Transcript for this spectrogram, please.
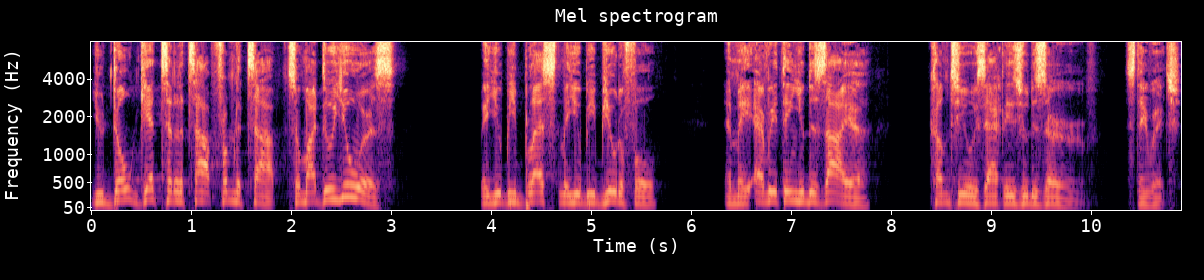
You don't get to the top from the top. So, my do yours, may you be blessed, may you be beautiful, and may everything you desire come to you exactly as you deserve. Stay rich.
